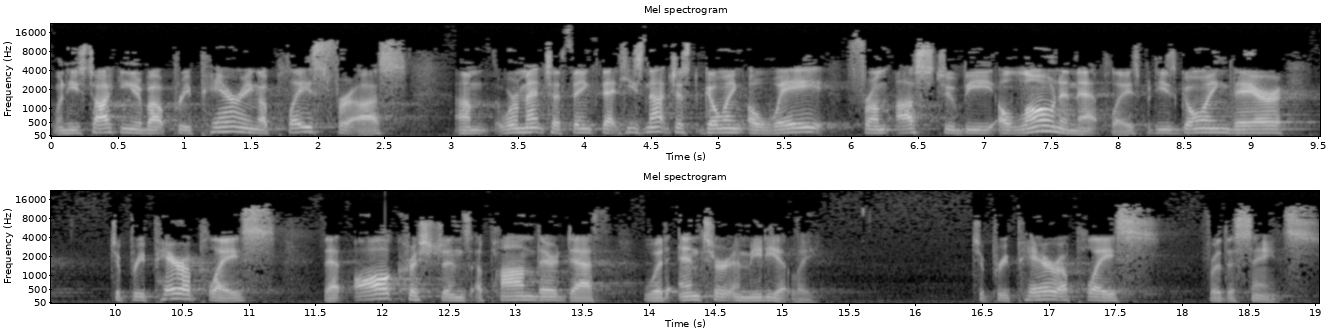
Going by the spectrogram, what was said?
when he's talking about preparing a place for us, um, we're meant to think that he's not just going away from us to be alone in that place, but he's going there to prepare a place that all Christians, upon their death, would enter immediately. To prepare a place for the saints.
